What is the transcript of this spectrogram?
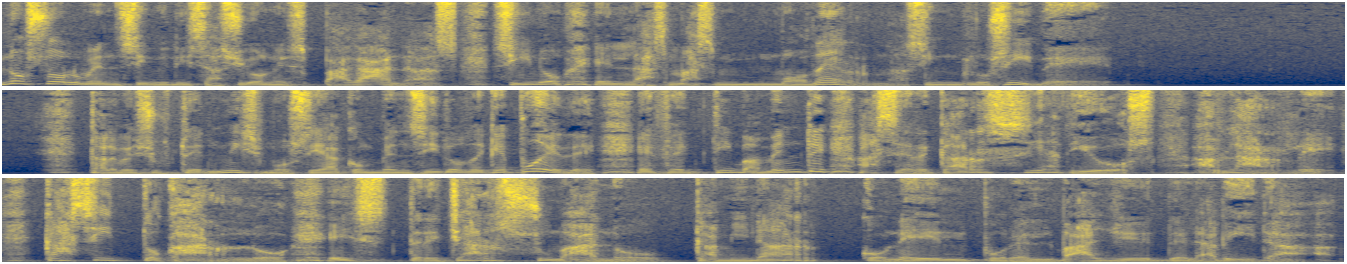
no solo en civilizaciones paganas, sino en las más modernas inclusive. Tal vez usted mismo se ha convencido de que puede, efectivamente, acercarse a Dios, hablarle, casi tocarlo, estrechar su mano, caminar con Él por el valle de la vida.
